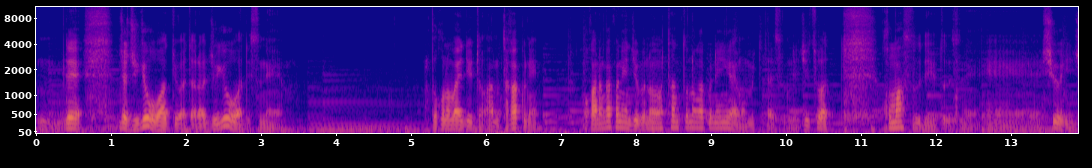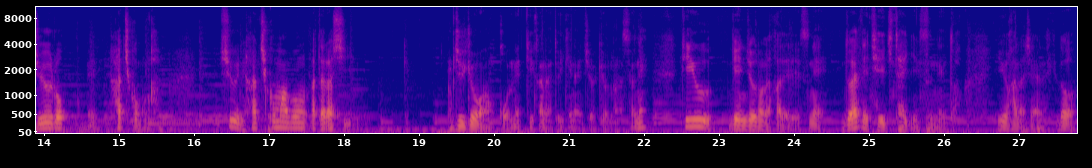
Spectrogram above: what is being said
うん、でじゃあ授業は？って言われたら授業はですね僕の場合で言うとあの高くね他の学年、自分の担当の学年以外も見てたりするんで、実はコマ数で言うとですね、えー、週に16、え8コマか。週に8コマ分新しい授業案をこう練っていかないといけない状況なんですよね。っていう現状の中でですね、どうやって定時退勤すんねんという話なんですけど、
